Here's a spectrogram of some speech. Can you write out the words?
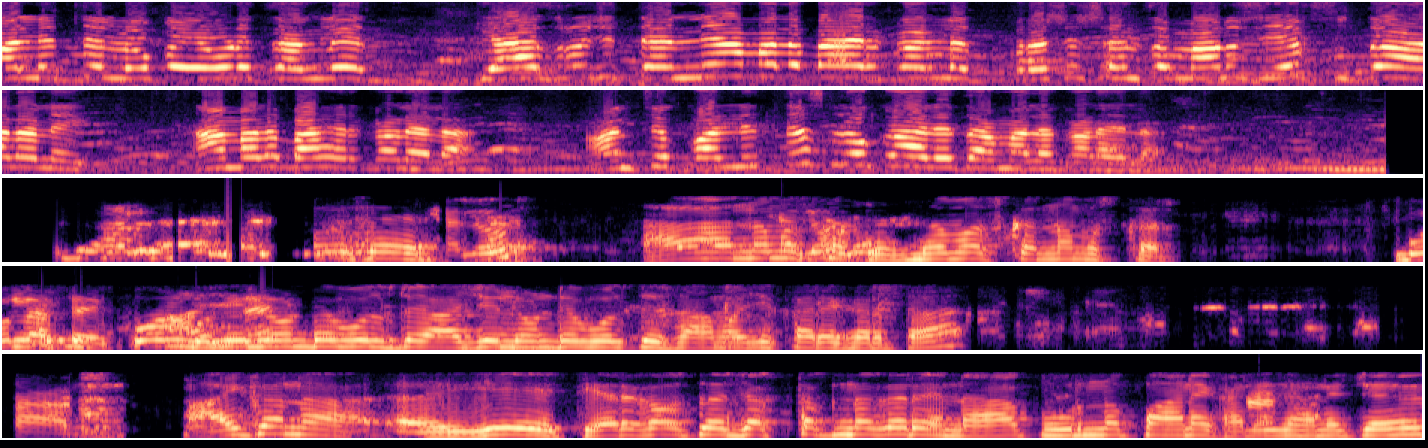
कॉलनीतले लोक एवढे चांगले आहेत की आज रोजी त्यांनी आम्हाला बाहेर काढलं. प्रशासनाचा माणूस एक सुद्धा आला नाही आम्हाला बाहेर काढायला. आमच्या कॉलनीतलेच लोक आलेत आम्हाला काढायला. हॅलो. हा नमस्कार नमस्कार नमस्कार. बोला साहेब कोण अजय बोलतोय? लोंढे बोलतोय अजय लोंढे बोलतोय सामाजिक कार्यकर्ता. हा. ऐका ना हे तेरगावचं जगताप नगर आहे ना पूर्ण पाण्याखाली जाण्याच्या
